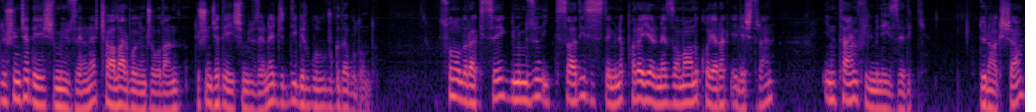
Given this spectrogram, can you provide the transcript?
düşünce değişimi üzerine, çağlar boyunca olan düşünce değişimi üzerine ciddi bir vurguda bulundu. Son olarak ise günümüzün iktisadi sistemini para yerine zamanı koyarak eleştiren In Time filmini izledik dün akşam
